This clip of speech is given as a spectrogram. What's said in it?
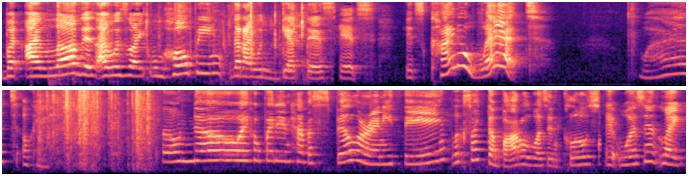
but i love this i was like hoping that i would get this it's it's kind of wet what? Okay. Oh no, I hope I didn't have a spill or anything. Looks like the bottle wasn't closed. It wasn't like,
